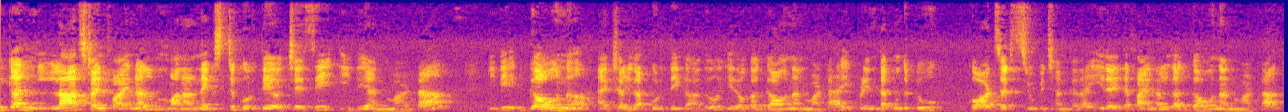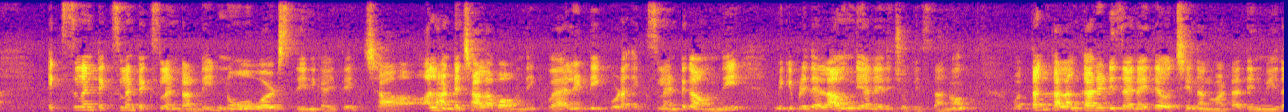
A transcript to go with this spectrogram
ఇంకా లాస్ట్ అండ్ ఫైనల్ మన నెక్స్ట్ కుర్తీ వచ్చేసి ఇది అన్నమాట. ఇది గౌన్ యాక్చువల్గా కుర్తీ కాదు. ఇది ఒక గౌన్ అన్నమాట. ఇప్పుడు ఇంతకుముందు టూ కార్డ్ సెట్స్ చూపించాను కదా. ఇదైతే ఫైనల్గా గౌన్ అన్నమాట. ఎక్సలెంట్ ఎక్సలెంట్ ఎక్సలెంట్ అండి. నో వర్డ్స్ దీనికైతే. చాలా అంటే చాలా బాగుంది. క్వాలిటీ కూడా ఎక్సలెంట్గా ఉంది. మీకు ఇప్పుడు ఇది ఎలా ఉంది అనేది చూపిస్తాను. మొత్తం కలంకారీ డిజైన్ అయితే వచ్చిందనమాట దీని మీద.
